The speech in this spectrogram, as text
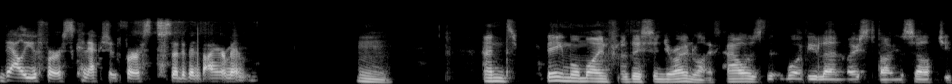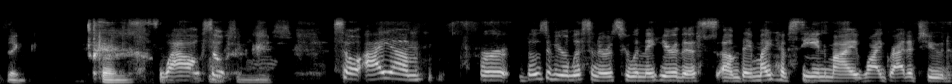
value first, connection first sort of environment. Hmm. And being more mindful of this in your own life, how is that, what have you learned most about yourself? Do you think? From, wow. So, so I um for those of your listeners who, when they hear this, um, they might have seen my why gratitude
